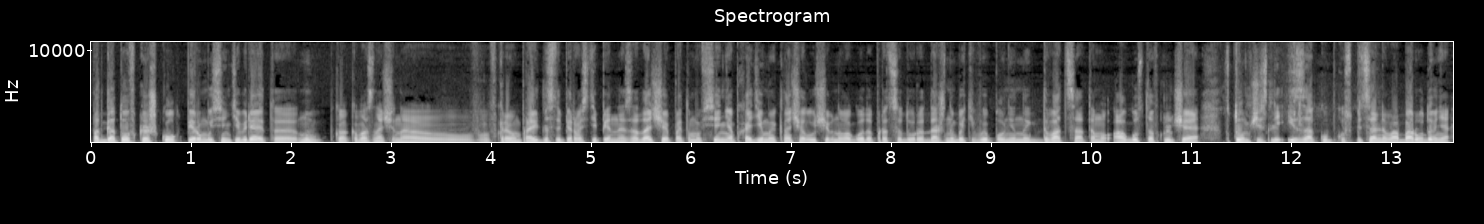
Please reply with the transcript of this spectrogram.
Подготовка школ к 1 сентября – это, ну, как обозначено в краевом правительстве, первостепенная задача, поэтому все необходимые к началу учебного года процедуры должны быть выполнены к 20 августа, включая в том числе и закупку специального оборудования.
